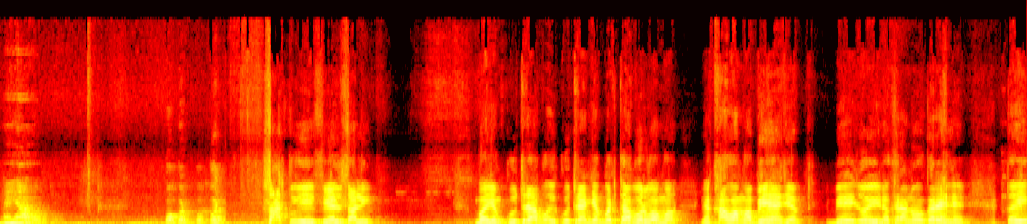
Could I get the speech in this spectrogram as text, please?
નહીં આવડતો. પપટ પોપટ. સાચું એ ફેલ સાલી. ભાઈ એમ કૂતરા કૂતરાની જેમ બટકા ભરવામાં ને ખાવામાં ભેંજ જેમ બે જો એ નખરા ન કરે ને તો એ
